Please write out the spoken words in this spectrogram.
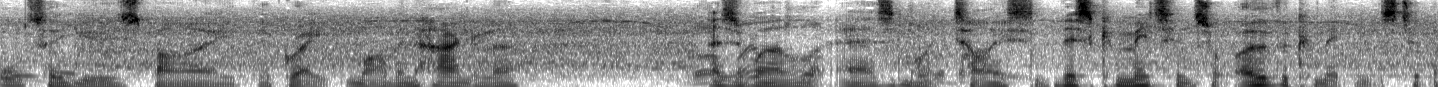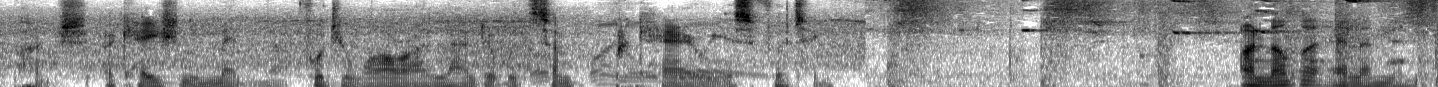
also used by the great Marvin Hagler as well as Mike Tyson. This committance or overcommitments to the punch occasionally meant that Fujiwara landed with some precarious footing. Another element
